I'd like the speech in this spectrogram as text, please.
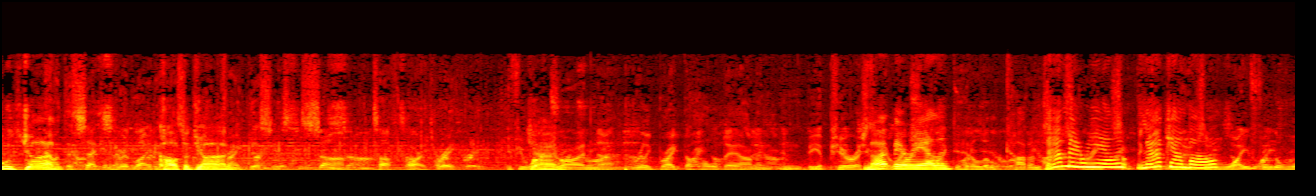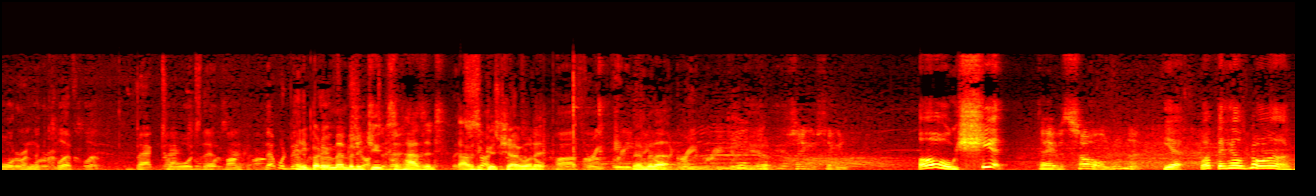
Who's John? at the second here at Lighthouse. Call to John. Frank, this is some tough par three. If you want to John. try and uh, really break the hole down and, and be a purist, Not here, Mary you'd Ellen. Like to hit a little cut into Not the Mary screen, Ellen. Not John moves Boy. away from the water and the cliff, back towards that bunker. That would be Anybody perfect remember the shot Dukes of Hazzard? That was a good show, wasn't it? Par three. Remember that? green would be good here. but singing, singing Oh shit! David Soul, wasn't it? Yeah, what the hell's going on?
